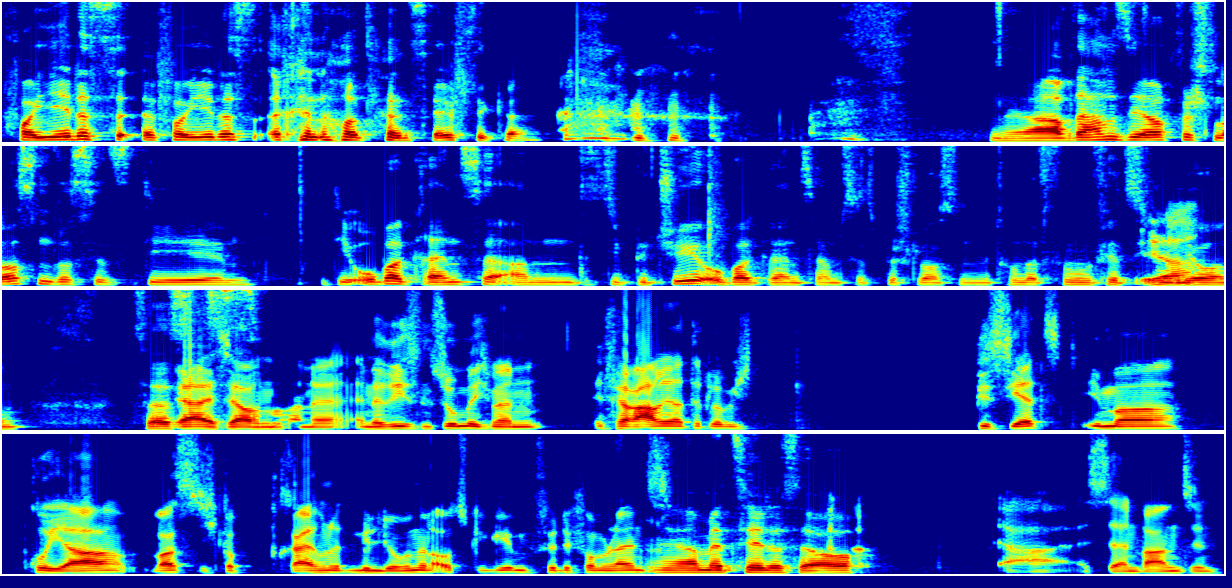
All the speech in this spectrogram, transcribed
vor, jedes, äh, vor jedes Rennauto ein Safety Car. Ja, aber da haben sie auch beschlossen, dass jetzt die, die Obergrenze an, die Budgetobergrenze haben sie jetzt beschlossen mit 145 Ja. Millionen. Das heißt, Ja, ist ja auch noch eine, eine Riesensumme. Ich meine, Ferrari hatte, glaube ich, bis jetzt immer pro Jahr, was, ich glaube, 300 Millionen ausgegeben für die Formel 1. ja, Mercedes ja auch. Ja, ist ja ein Wahnsinn.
